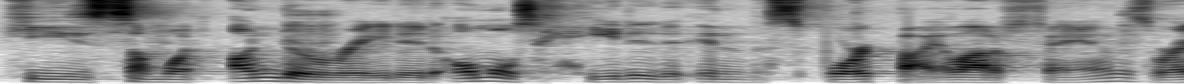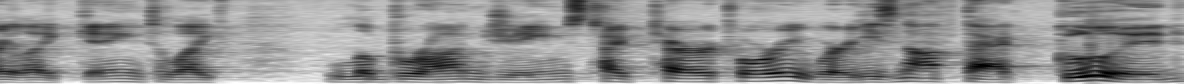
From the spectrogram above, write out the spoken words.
he's somewhat underrated, almost hated in the sport by a lot of fans, right? Like getting to like LeBron James type territory where he's not that good,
